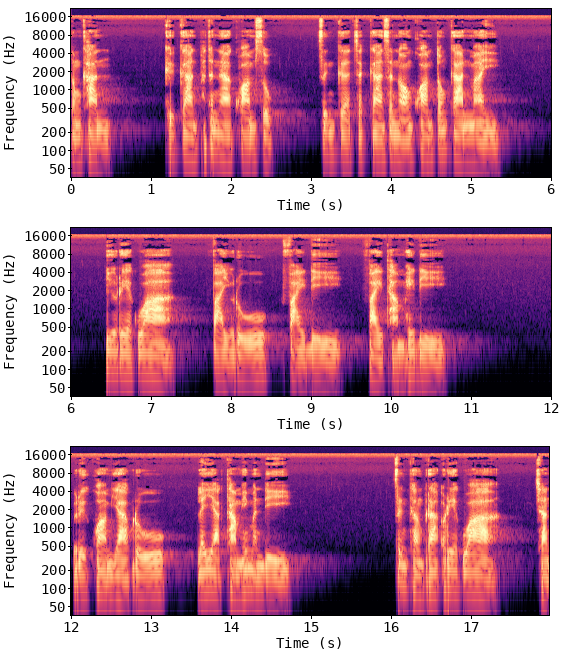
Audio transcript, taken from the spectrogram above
สำคัญ คือการพัฒนาความสุข ซึ่งเกิดจากการสนองความต้องการใหม่ ที่เรียกว่าฝ่ายรู้ ฝ่ายดี ฝ่ายทำให้ดี หรือความอยากรู้และอยากทำให้มันดี ซึ่งทางพระเรียกว่า ฉัน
